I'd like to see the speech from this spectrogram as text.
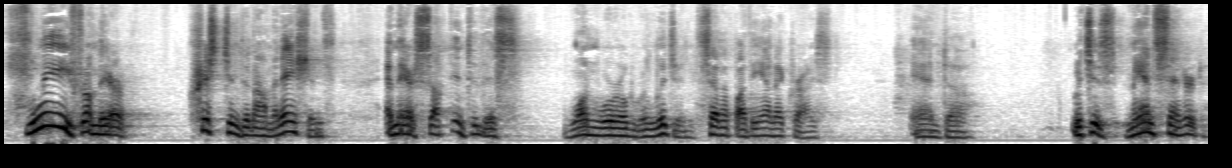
flee from their Christian denominations and they are sucked into this one world religion set up by the Antichrist, and uh, which is man centered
